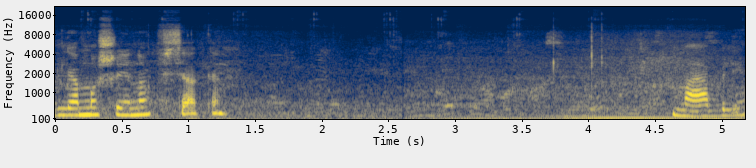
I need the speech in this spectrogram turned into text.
Для машинок всяке. Меблі.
